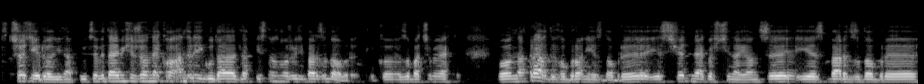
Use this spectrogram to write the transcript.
w trzeciej roli na piłce. Wydaje mi się, że on jako Andrzej Gudala dla Pistons może być bardzo dobry. Tylko zobaczymy jak to, bo on naprawdę w obronie jest dobry, jest świetny jako ścinający i jest bardzo dobry,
